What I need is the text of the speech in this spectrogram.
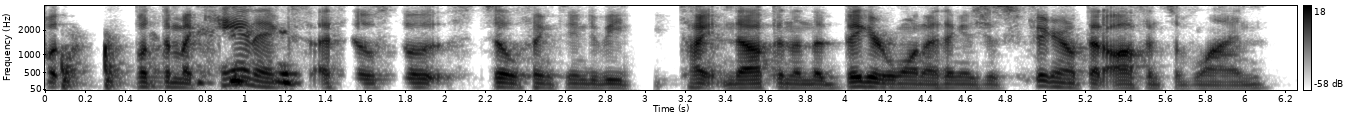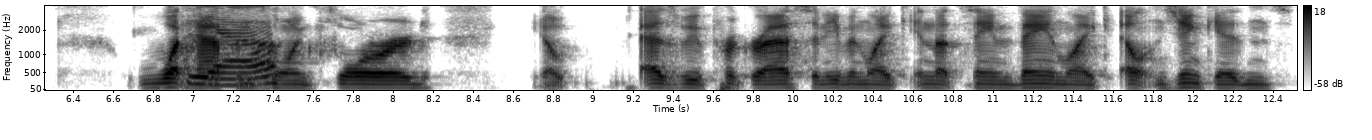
But but the mechanics, I still still still think need to be tightened up. And then the bigger one, I think, is just figuring out that offensive line. What happens yeah. going forward? You know, as we progress, and even like in that same vein, like Elgton Jenkins,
